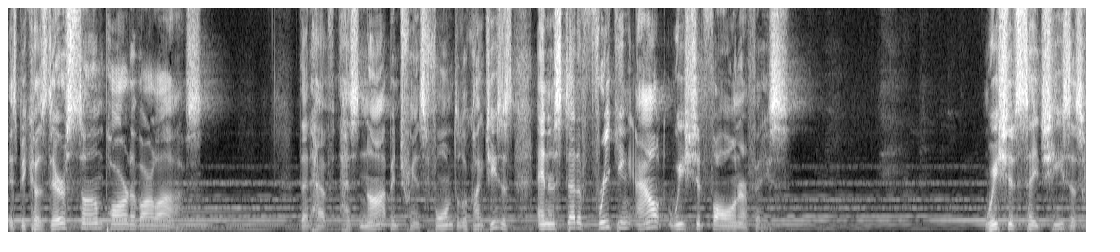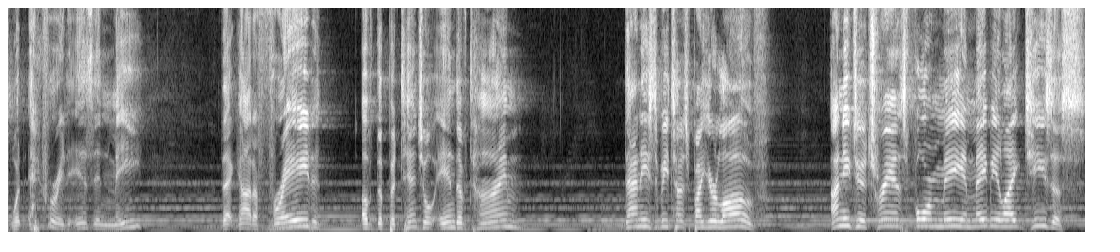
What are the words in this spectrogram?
is because there's some part of our lives that have has not been transformed to look like Jesus. And instead of freaking out, we should fall on our face. We should say, Jesus, whatever it is in me that got afraid of the potential end of time, that needs to be touched by your love. I need you to transform me and make me like Jesus.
